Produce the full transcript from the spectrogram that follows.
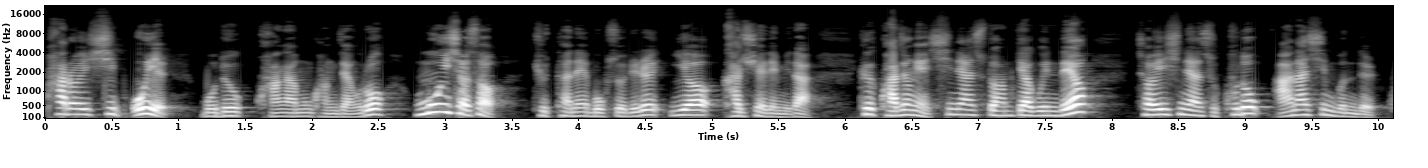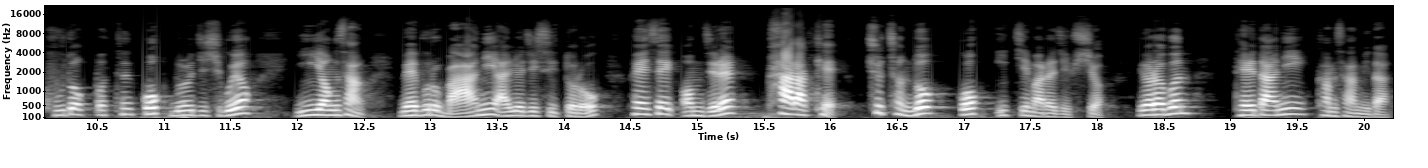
8월 15일 모두 광화문 광장으로 모이셔서 규탄의 목소리를 이어가 주셔야 됩니다. 그 과정에 신의 한 수도 함께하고 있는데요. 저희 신의 한 수 구독 안 하신 분들 구독 버튼 꼭 눌러주시고요. 이 영상 외부로 많이 알려질 수 있도록 회색 엄지를 파랗게 추천도 꼭 잊지 말아 주십시오. 여러분 대단히 감사합니다.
